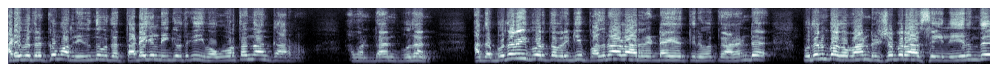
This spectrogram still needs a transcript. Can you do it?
அடைவதற்கும் அதில் இருந்து வந்த தடைகள் நீங்குவதற்கு இவன் ஒருத்தன் தான் காரணம். அவன் தான் புதன். அந்த புதனை பொறுத்த வரைக்கும் பதினாலு ஆறு ரெண்டாயிரத்தி இருபத்தி நாலு அன்று புதன் பகவான் ரிஷபராசியில் இருந்து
